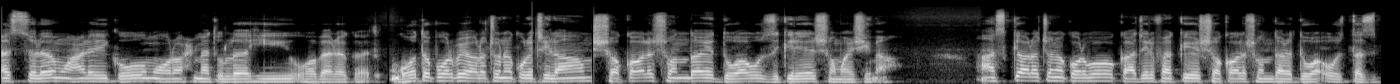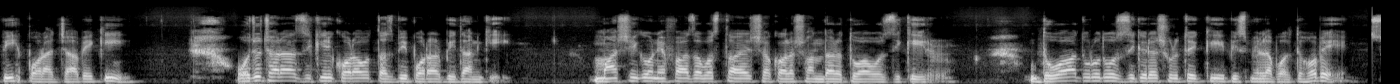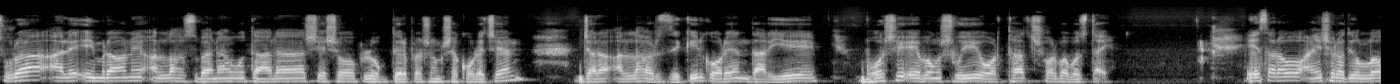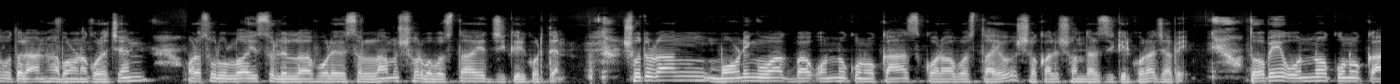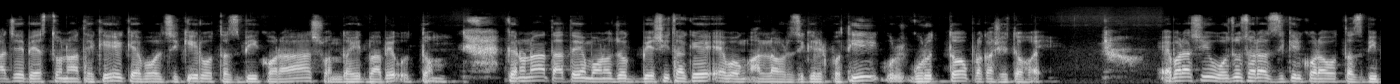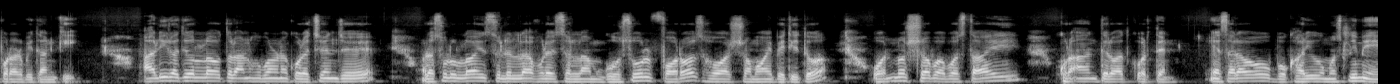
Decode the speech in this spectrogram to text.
আসসালামু আলাইকুম ও রহমতুল্লাহি ওবারাকাত গত পর্বে আলোচনা করেছিলাম সকাল সন্ধ্যায় দোয়া ও জিকিরের সময়সীমা। আজকে আলোচনা করব কাজের ফাঁকে সকাল সন্ধ্যার দোয়া ও তসবিহ পড়া যাবে কি? অজু ছাড়া জিকির করা ও তসবিহ পড়ার বিধান কি? মাসিক ও নেফাজ অবস্থায় সকাল সন্ধ্যার দোয়া ও জিকির। দোয়া, দুরুদ ও জিকিরের শুরুতে কি বিসমিল্লাহ বলতে হবে? সুরা আলে ইমরানে আল্লাহ তাআলা সেসব লোকদের প্রশংসা করেছেন, যারা আল্লাহর জিকির করেন, দাঁড়িয়ে বসে এবং শুয়ে অর্থাৎ সর্বাবস্থায়। এছাড়াও আয়েশা রাদিউল্লাহ তাআলা আনহা বর্ণনা করেছেন, রাসূলুল্লাহ সাল্লাল্লাহু আলাইহি সাল্লাম সর্বাবস্থায় জিকির করতেন। সুতরাং মর্নিং ওয়াক বা অন্য কোনো কাজ করা অবস্থায়ও সকাল সন্ধ্যার জিকির করা যাবে। তবে অন্য কোনো কাজে ব্যস্ত না থেকে কেবল জিকির ও তসবি করা সন্দেহিতভাবে উত্তম। কেননা তাতে মনোযোগ বেশি থাকে এবং আল্লাহর জিকিরের প্রতি গুরুত্ব প্রকাশিত হয়। এবার আসি অজু ছাড়া জিকির করা ও তসবি পড়ার বিধান কি? আলী রাজিউল্লাহ তালু বর্ণনা করেছেন যে রসুল্লাহ সাল্লাহ সাল্লাম গোসল ফরজ হওয়ার সময় ব্যতীত অন্য সব অবস্থায় কোরআন তেলাওয়াত করতেন। এছাড়াও বোখারি ও মুসলিমে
